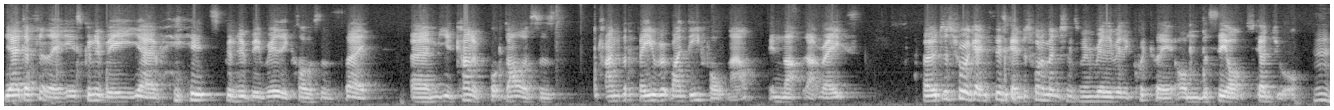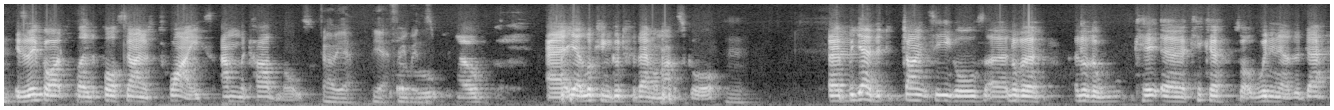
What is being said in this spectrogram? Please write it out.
Yeah, definitely. It's going to be yeah, it's going to be really close. As I say, um, you'd kind of put Dallas as kind of the favourite by default now in that that race. Uh, just before we get into this game, just want to mention something really, really quickly on the Seahawks schedule. Mm. Is they've got to play the 49ers twice and the Cardinals. Oh yeah, yeah, three wins. So, uh, yeah, looking good for them on that score. Mm. Uh, but yeah, the Giants Eagles, uh, another another ki- uh, kicker sort of winning it at the death.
